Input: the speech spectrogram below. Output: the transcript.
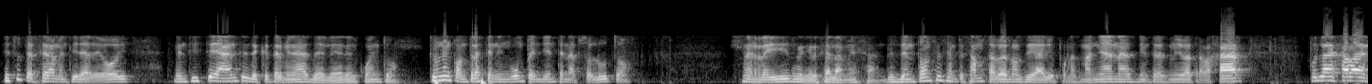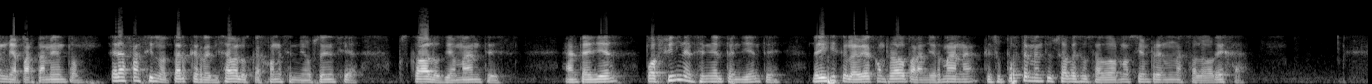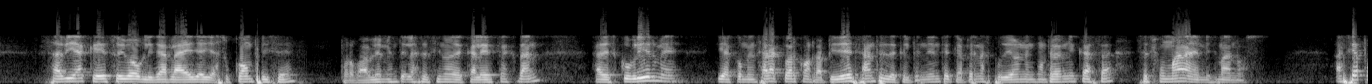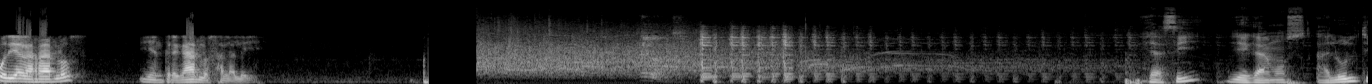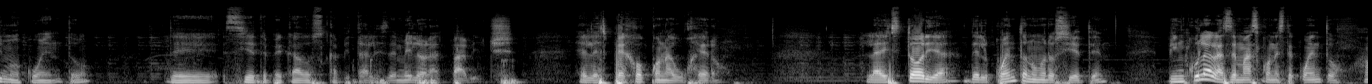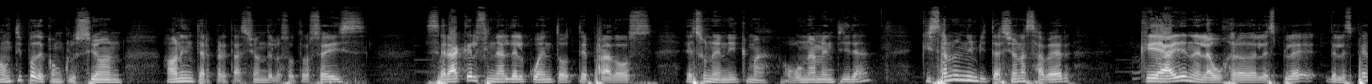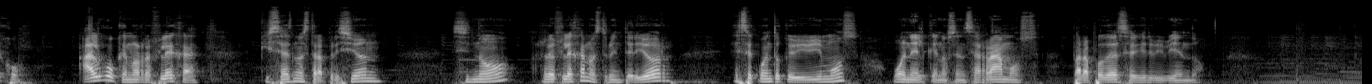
Es tu tercera mentira de hoy. Mentiste antes de que terminaras de leer el cuento. Tú no encontraste ningún pendiente en absoluto. Me reí y regresé a la mesa. Desde entonces empezamos a vernos diario por las mañanas mientras me iba a trabajar. Pues la dejaba en mi apartamento. Era fácil notar que revisaba los cajones en mi ausencia, buscaba los diamantes. Anteayer, por fin le enseñé el pendiente. Le dije que lo había comprado para mi hermana, que supuestamente usaba esos adornos siempre en una sola oreja. Sabía que eso iba a obligarla a ella y a su cómplice, probablemente el asesino de Calais a descubrirme y a comenzar a actuar con rapidez antes de que el pendiente que apenas pudieron encontrar en mi casa se esfumara en mis manos. Así podía agarrarlos y entregarlos a la ley. Y así llegamos al último cuento de Siete Pecados Capitales de Milorad Pavich, El espejo con agujero. La historia del cuento número 7 vincula a las demás con este cuento, a un tipo de conclusión, a una interpretación de los otros seis. ¿Será que el final del cuento T para es un enigma o una mentira? Quizá una invitación a saber qué hay en el agujero del, del espejo, algo que nos refleja, quizás nuestra prisión, sino refleja nuestro interior, ese cuento que vivimos o en el que nos encerramos para poder seguir viviendo.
